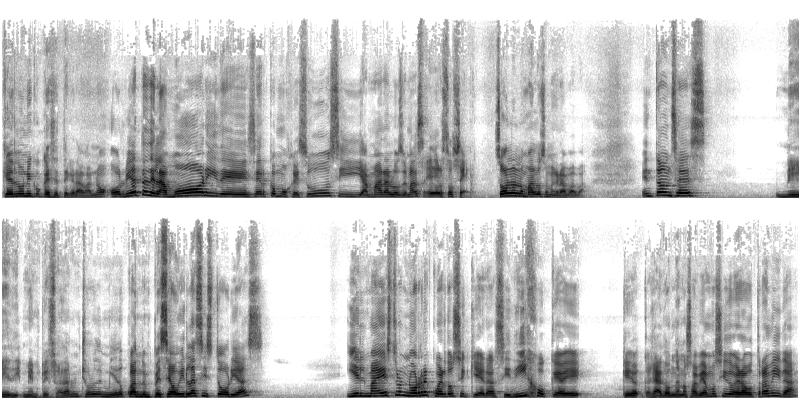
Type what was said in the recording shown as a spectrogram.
que es lo único que se te graba, ¿no? Olvídate del amor y de ser como Jesús y amar a los demás, eso cero. Solo lo malo se me grababa. Entonces, me, me empezó a dar un chorro de miedo cuando empecé a oír las historias y el maestro no recuerdo siquiera si dijo que, que, que a donde nos habíamos ido era otra vida,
